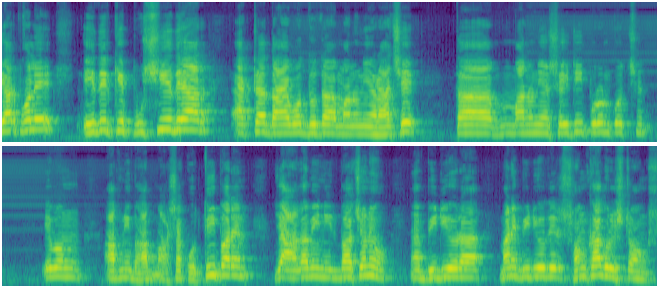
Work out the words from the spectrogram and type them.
যার ফলে এদেরকে পুষিয়ে দেওয়ার একটা দায়বদ্ধতা মাননীয়ার আছে। তা মাননীয় সেইটি পূরণ করছেন। এবং আপনি ভাব, আশা করতেই পারেন যে আগামী নির্বাচনেও বিডিওরা মানে বিডিওদের সংখ্যাগরিষ্ঠ অংশ,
